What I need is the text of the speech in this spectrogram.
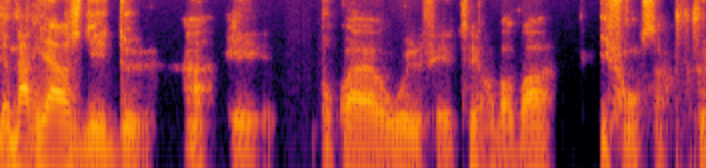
Le mariage des deux. Hein? Et pourquoi Wolf et, tu sais, on va voir, ils font ça. Eh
